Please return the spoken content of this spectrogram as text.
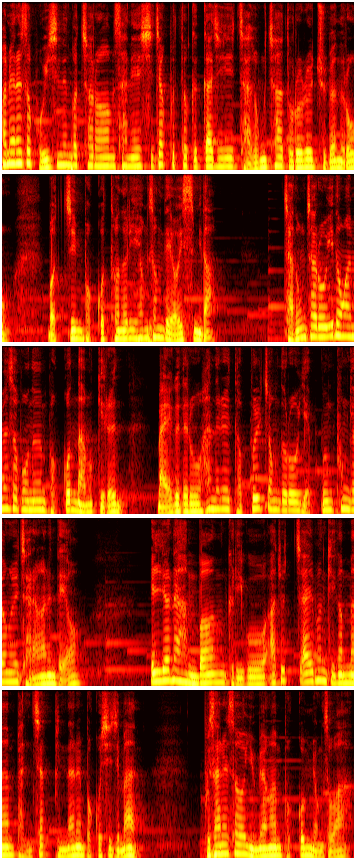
화면에서 보이시는 것처럼 산의 시작부터 끝까지 자동차 도로를 주변으로 멋진 벚꽃 터널이 형성되어 있습니다. 자동차로 이동하면서 보는 벚꽃 나무길은 말 그대로 하늘을 덮을 정도로 예쁜 풍경을 자랑하는데요. 1년에 한 번 그리고 아주 짧은 기간만 반짝 빛나는 벚꽃이지만 부산에서 유명한 벚꽃 명소와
